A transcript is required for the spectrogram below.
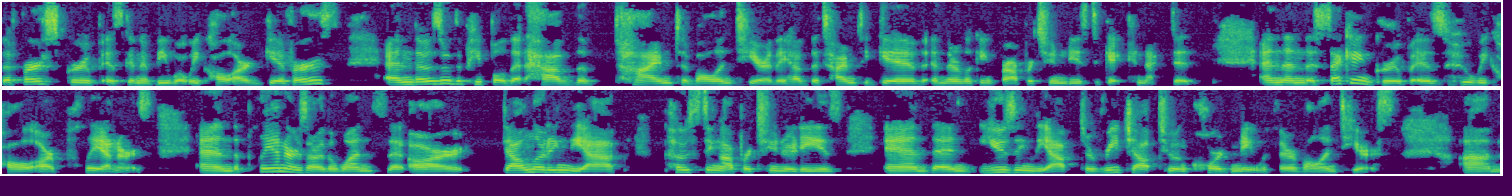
The first group is going to be what we call our givers. And those are the people that have the time to volunteer. They have the time to give and they're looking for opportunities to get connected. And then the second group is who we call our planners. And the planners are the ones that are downloading the app, posting opportunities, and then using the app to reach out to and coordinate with their volunteers. Um,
